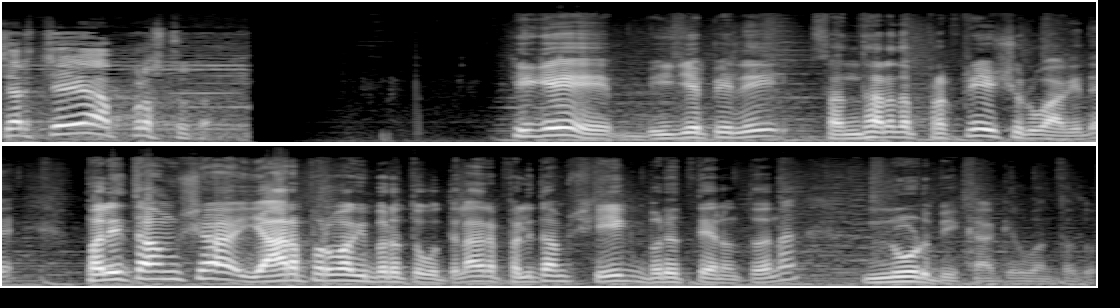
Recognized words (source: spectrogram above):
ಚರ್ಚೆಯೇ ಅಪ್ರಸ್ತುತ. ಹೀಗೆ ಬಿ ಜೆ ಪಿಯಲ್ಲಿ ಸಂಧಾನದ ಪ್ರಕ್ರಿಯೆ ಶುರುವಾಗಿದೆ. ಫಲಿತಾಂಶ ಯಾರ ಪರವಾಗಿ ಬರುತ್ತೋ ಗೊತ್ತಿಲ್ಲ, ಆದರೆ ಫಲಿತಾಂಶ ಹೇಗೆ ಬರುತ್ತೆ ಅನ್ನೋದನ್ನು ನೋಡಬೇಕಾಗಿರುವಂಥದ್ದು.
